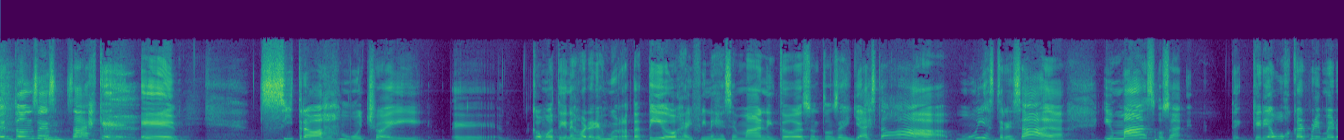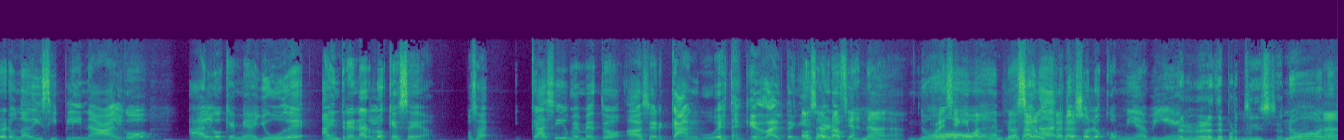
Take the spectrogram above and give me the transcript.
Entonces, ¿sabes qué? Eh, sí trabajas mucho ahí. eh, como tienes horarios muy rotativos, hay fines de semana y todo eso. Entonces ya estaba muy estresada. Y más, o sea, te- quería buscar primero era una disciplina, algo, algo que me ayude a entrenar lo que sea. O sea, casi me meto a hacer kangu, estas que saltan. O sea, pero no hacías nada. no, Recién ibas a no empezar hacía a nada. Yo solo comía bien. Pero no eras deportista, ¿no? No, no,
